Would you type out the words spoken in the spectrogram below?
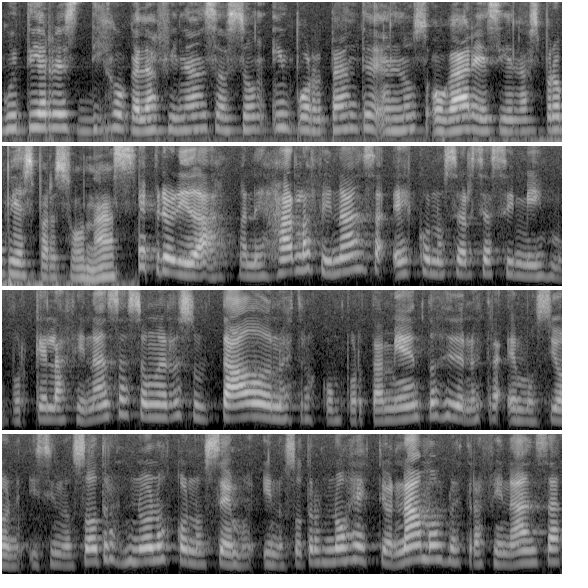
Gutiérrez dijo que las finanzas son importantes en los hogares y en las propias personas. Es prioridad. Manejar la finanza es conocerse a sí mismo, porque las finanzas son el resultado de nuestros comportamientos y de nuestras emociones. Y si nosotros no nos conocemos y nosotros no gestionamos nuestra finanza,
